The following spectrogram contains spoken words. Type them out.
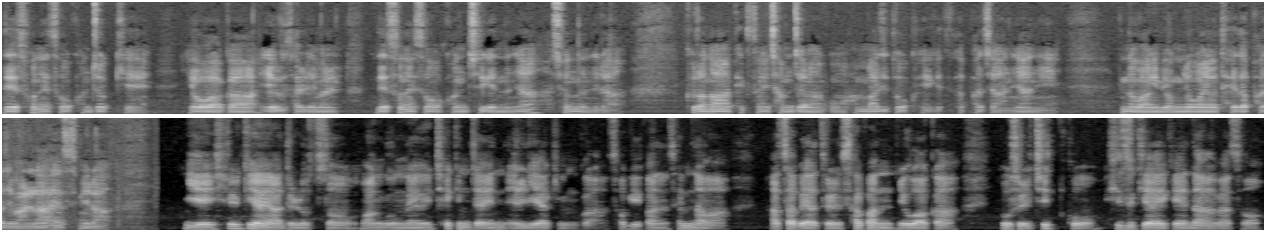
내 손에서 건졌기에 여호와가 예루살렘을 내 손에서 건지겠느냐 하셨느니라. 그러나 백성이 잠잠하고 한마디도 그에게 대답하지 아니하니 이는 왕이 명령하여 대답하지 말라 하였습니다. 이에 힐기야의 아들로서 왕국 내의 책임자인 엘리야김과 서기관 셈나와 아삽의 아들 사관 요아가 옷을 찢고 히스기야에게 나아가서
